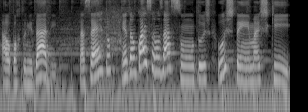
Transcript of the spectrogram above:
a oportunidade? Tá certo? Então, quais são os assuntos, os temas que,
